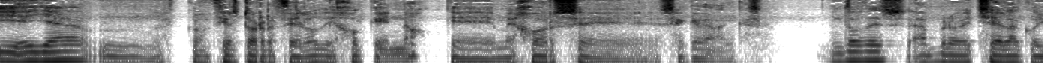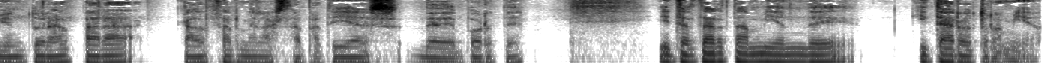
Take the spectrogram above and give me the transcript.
Y ella, mm, con cierto recelo, dijo que no, que mejor se, se quedaba en casa. Entonces aproveché la coyuntura para calzarme las zapatillas de deporte y tratar también de quitar otro miedo.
